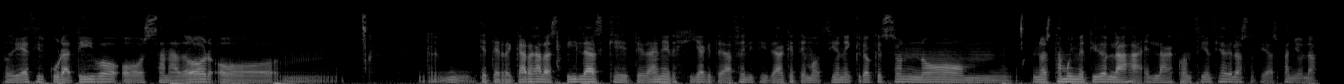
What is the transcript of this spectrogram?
podría decir, curativo o sanador o mm, que te recarga las pilas, que te da energía, que te da felicidad, que te emociona. Y creo que eso no, no está muy metido en la, en la conciencia de la sociedad española.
